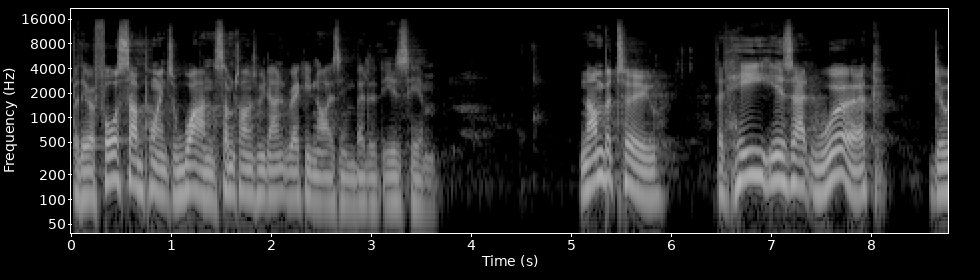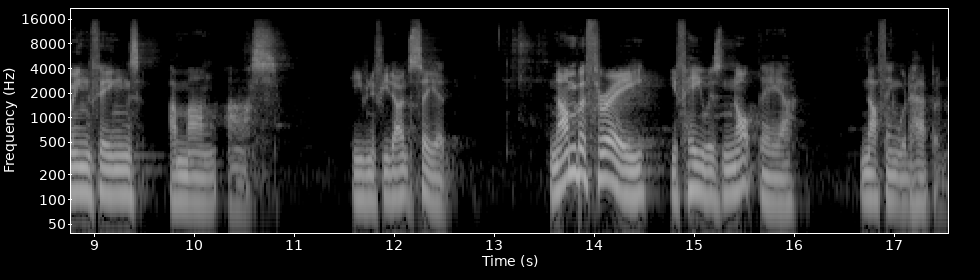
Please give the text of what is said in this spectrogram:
But there are four sub points. One, sometimes we don't recognize him, but it is him. Number two, that he is at work doing things among us, even if you don't see it. Number three, if he was not there, nothing would happen.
